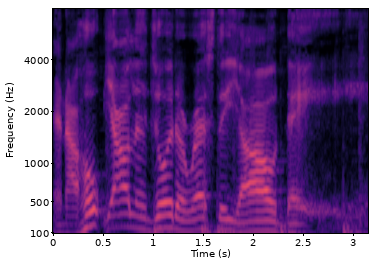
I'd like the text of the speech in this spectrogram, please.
And I hope y'all enjoy the rest of y'all day.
